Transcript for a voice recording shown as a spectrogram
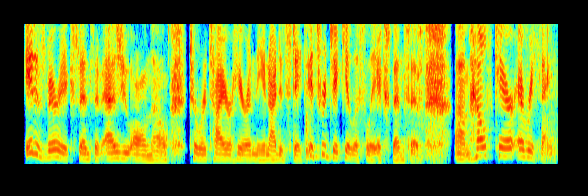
It is very expensive, as you all know, to retire here in the United States. It's ridiculously expensive. Um, healthcare, everything.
